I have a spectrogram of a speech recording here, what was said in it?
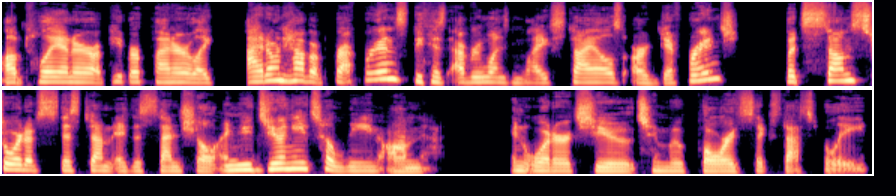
a planner, a paper planner. Like I don't have a preference because everyone's lifestyles are different, but some sort of system is essential and you do need to lean on that in order to, to move forward successfully.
